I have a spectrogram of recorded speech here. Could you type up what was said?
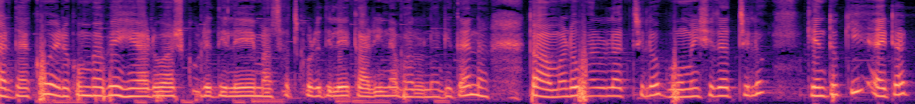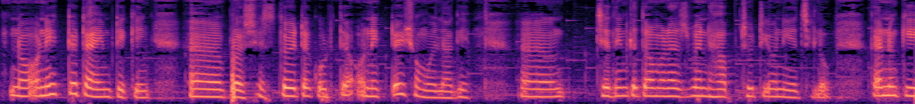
আর দেখো, এরকমভাবে হেয়ার ওয়াশ করে দিলে মাসাজ করে দিলে কারি না ভালো লাগে, তাই না? তো আমারও ভালো লাগছিল, ঘুম এসে যাচ্ছিল। কিন্তু কি, এটা অনেকটা টাইম টেকিং প্রসেস তো এটা করতে অনেকটাই সময় লাগে। সেদিনকে তো আমার হাজব্যান্ড হাফ ছুটিও নিয়েছিল। কেন কি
